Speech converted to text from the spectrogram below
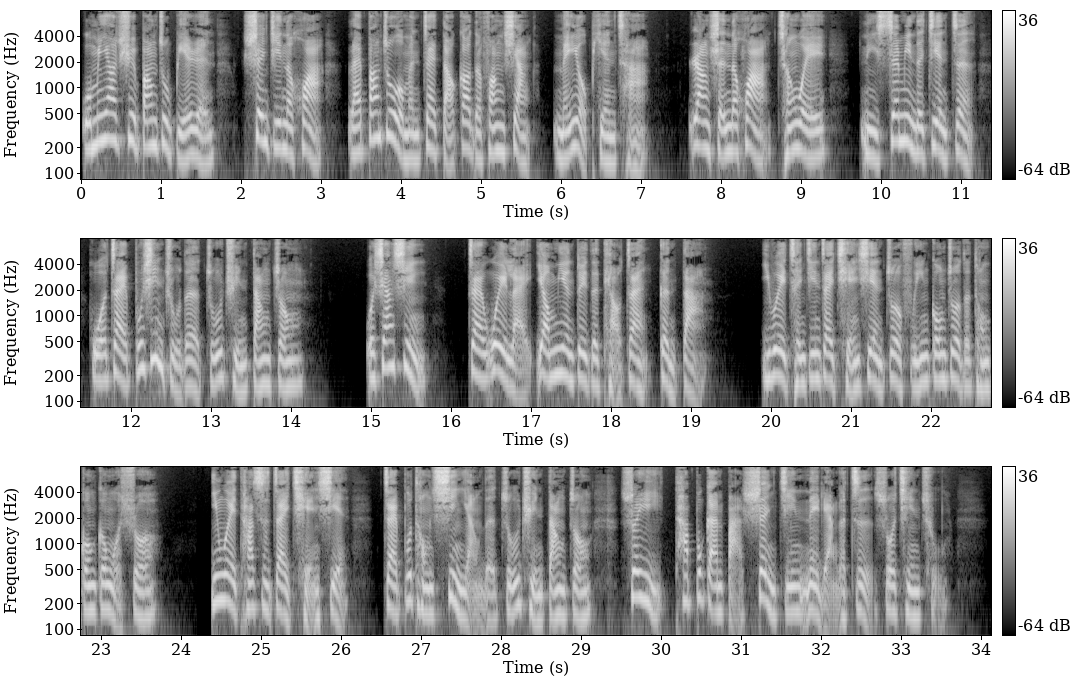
我们要去帮助别人，圣经的话来帮助我们在祷告的方向没有偏差，让神的话成为你生命的见证。活在不信主的族群当中，我相信在未来要面对的挑战更大。一位曾经在前线做福音工作的童工跟我说。因为他是在前线，在不同信仰的族群当中，所以他不敢把圣经那两个字说清楚。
